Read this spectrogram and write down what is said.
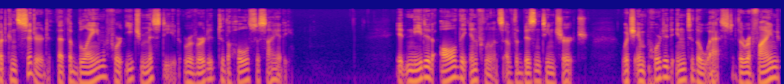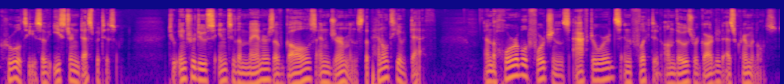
but considered that the blame for each misdeed reverted to the whole society. It needed all the influence of the Byzantine Church, which imported into the West the refined cruelties of Eastern despotism, to introduce into the manners of Gauls and Germans the penalty of death, and the horrible fortunes afterwards inflicted on those regarded as criminals.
